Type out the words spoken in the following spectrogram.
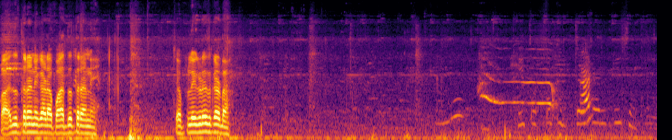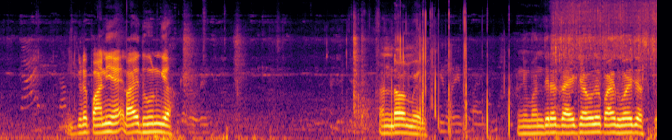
पादत्राने काढा पादत्राने चपले इकडेच काढा. इकडे पाणी आहे पाय धुवून घ्या. थंडावा मिळेल. आणि मंदिरात जायच्या अगोदर पाय धुवायचे असते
